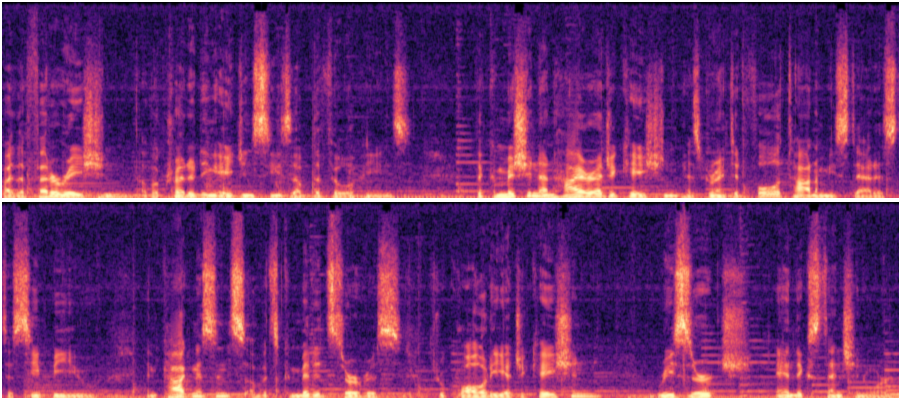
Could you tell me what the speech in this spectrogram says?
by the Federation of Accrediting Agencies of the Philippines. The Commission on Higher Education has granted full autonomy status to CPU in cognizance of its committed service through quality education, research, and extension work.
